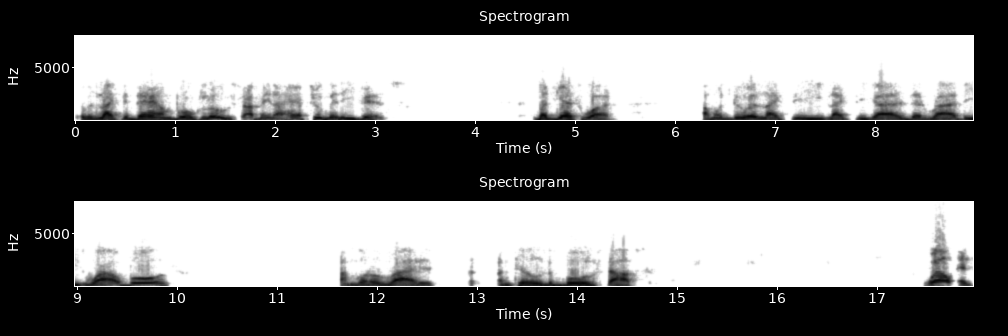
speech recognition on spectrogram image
it was like the dam broke loose. I mean, I have too many events. But guess what? I'm gonna do it like the like the guys that ride these wild bulls. I'm gonna ride it until the bull stops. Well, and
